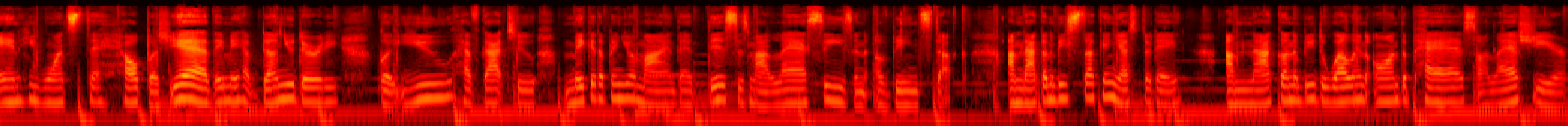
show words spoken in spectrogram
and He wants to help us. Yeah, they may have done you dirty, but you have got to make it up in your mind that this is my last season of being stuck. I'm not going to be stuck in yesterday. I'm not going to be dwelling on the past or last year.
